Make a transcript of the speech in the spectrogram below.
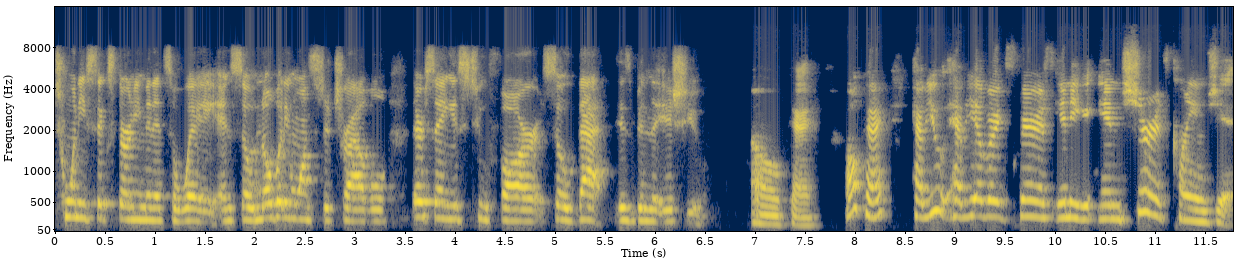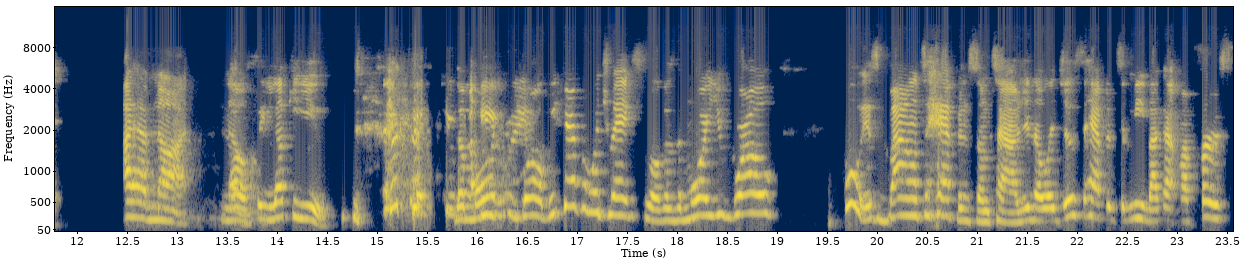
26, 30 minutes away. And so nobody wants to travel. They're saying it's too far. So that has been the issue. Okay. Okay. Have you have you ever experienced any insurance claims yet? I have not. No. Oh, see, lucky you. the more you grow, be careful what you ask for, because the more you grow, oh, it's bound to happen sometimes. You know, it just happened to me. I got my first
